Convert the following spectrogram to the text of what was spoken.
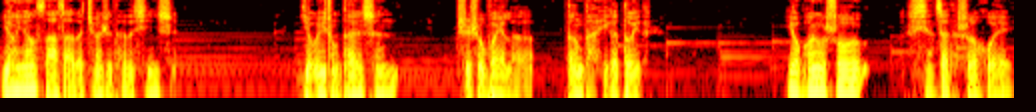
洋洋洒洒的全是他的心事。有一种单身，只是为了等待一个对的人。有朋友说，现在的社会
